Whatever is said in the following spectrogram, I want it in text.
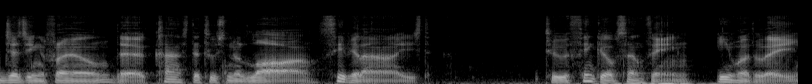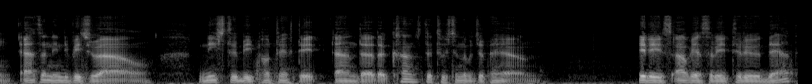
Judging from the constitutional law, civilized. To think of something inwardly as an individual needs to be protected under the Constitution of Japan. It is obviously true that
